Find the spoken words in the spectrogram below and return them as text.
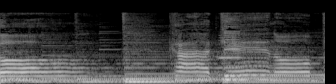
を駆け上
